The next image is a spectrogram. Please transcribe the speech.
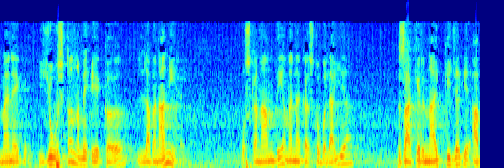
میں نے یوسٹن میں ایک لبنانی ہے، اس کا نام دیا۔ میں نے کہا، اس کو بلائیے آپ۔ ذاکر نائک کی جگہ۔ آپ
